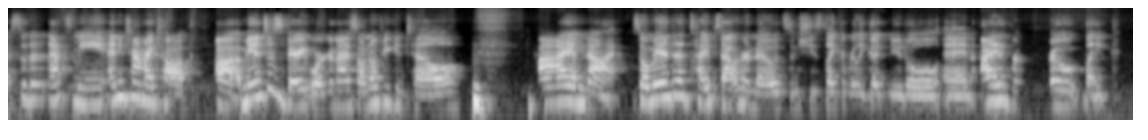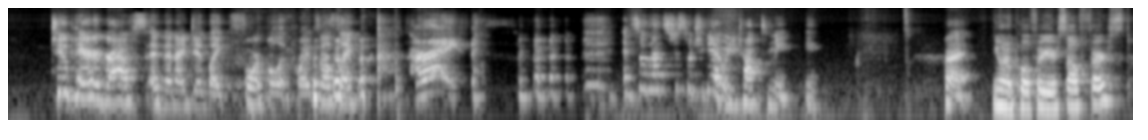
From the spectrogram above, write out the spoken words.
so that, that's me. Anytime I talk, uh, Amanda's very organized. I don't know if you can tell. I am not. So Amanda types out her notes, and she's like a really good noodle. And I wrote like two paragraphs, and then I did like four bullet points. I was like, all right. and so that's just what you get when you talk to me. But You want to pull for yourself first?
